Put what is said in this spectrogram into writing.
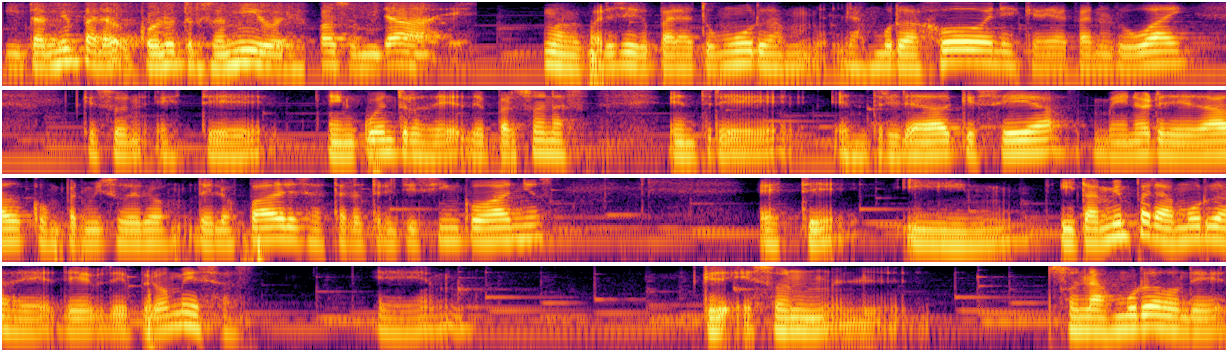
Y también para con otros amigos, les paso, mirá. Eh. Bueno, me parece que para tu murga, las murgas jóvenes que hay acá en Uruguay, que son este encuentros de, de personas entre, entre la edad que sea, menores de edad con permiso de los, de los padres hasta los 35 años, este, y, y también para murgas de, de, promesas, eh, que son, son las murgas donde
